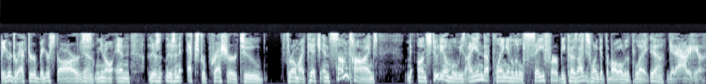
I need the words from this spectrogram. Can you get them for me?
Bigger director, bigger stars, Yeah. you know, and there's there's an extra pressure to throw my pitch. And sometimes on studio movies, I end up playing it a little safer because I just want to get the ball over the plate. Yeah. Get out of here.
